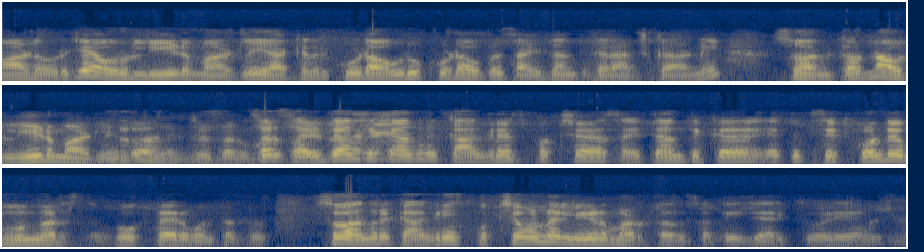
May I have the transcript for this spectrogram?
ಮಾಡೋರಿಗೆ ಅವರು ಲೀಡ್ ಮಾಡ್ಲಿ ಯಾಕಂದ್ರೆ ಕೂಡ ಅವರು ಕೂಡ ಒಬ್ಬ ಸೈದ್ಧಾಂತಿಕ ರಾಜಕಾರಣಿ ಸೊ ಅಂತವ್ರನ್ನ ಅವ್ರು ಲೀಡ್ ಮಾಡ್ಲಿ ಸರ್ ಸೈದ್ಧಾಂತಿಕ ಅಂದ್ರೆ ಕಾಂಗ್ರೆಸ್ ಪಕ್ಷ ಸೈದ್ಧಾಂತಿಕ ಎಥಿಕ್ಸ್ ಇಟ್ಕೊಂಡೇ ಮುನ್ನಡೆಸ್ ಹೋಗ್ತಾ ಇರುವಂತದ್ದು ಸೊ ಅಂದ್ರೆ ಕಾಂಗ್ರೆಸ್ ಪಕ್ಷವನ್ನ ಲೀಡ್ ಮಾಡ್ತಾರೆ ಸತೀಶ್ ಜಾರಕಿಹೊಳಿ ಅಂತ.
